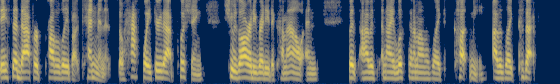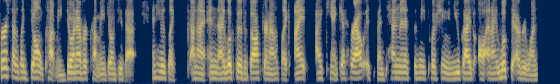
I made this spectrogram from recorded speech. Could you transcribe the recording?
they said that for probably about 10 minutes so halfway through that pushing she was already ready to come out and but I was, and I looked at him, I was like, cut me. I was like, cause at first I was like, don't cut me. Don't ever cut me. Don't do that. And he was like, and I, and I looked at the doctor and I was like, I, I can't get her out. It's been 10 minutes of me pushing and you guys all, and I looked at everyone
